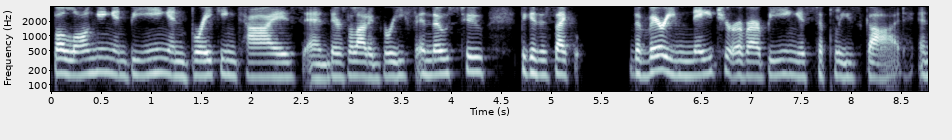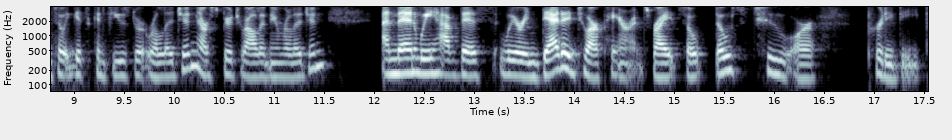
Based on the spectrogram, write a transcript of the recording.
belonging and being and breaking ties and there's a lot of grief in those two because it's like the very nature of our being is to please God. And so it gets confused with religion our spirituality and religion and then we have this we're indebted to our parents right so those two are pretty deep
